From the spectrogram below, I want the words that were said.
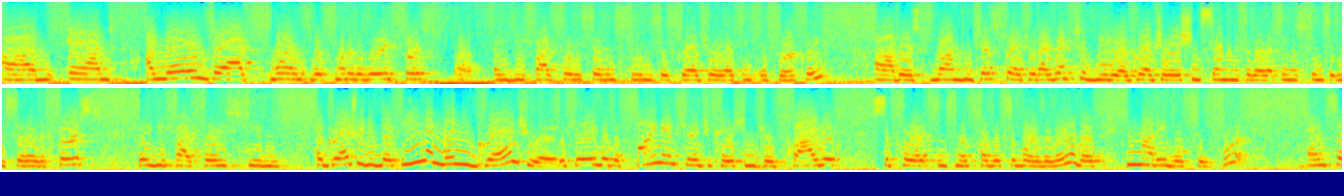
Um, and I know that one of the, one of the very first uh, AB 540 students has graduated, I think, at Berkeley. Uh, there's one who just graduated. I went to the uh, graduation ceremony for the Latino students at UCLA. The first AB 540 student had graduated, but even when you graduate, if you're able to finance your education through private support, since no public support is available, you're not able to work. And so,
